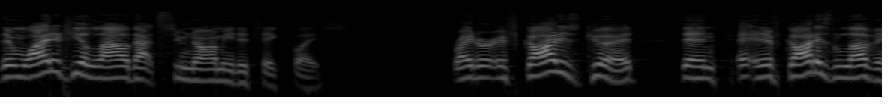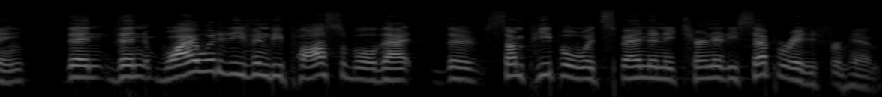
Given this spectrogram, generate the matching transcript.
then why did he allow that tsunami to take place? Right? Or if God is good, then, and if God is loving, then, then why would it even be possible that there, some people would spend an eternity separated from him?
